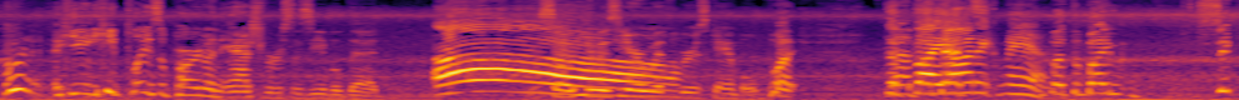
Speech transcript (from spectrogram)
Who? He he plays a part on Ash versus Evil Dead, Ah. so he was here with Bruce Campbell, but The that- but Bionic Man. But the bi- six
